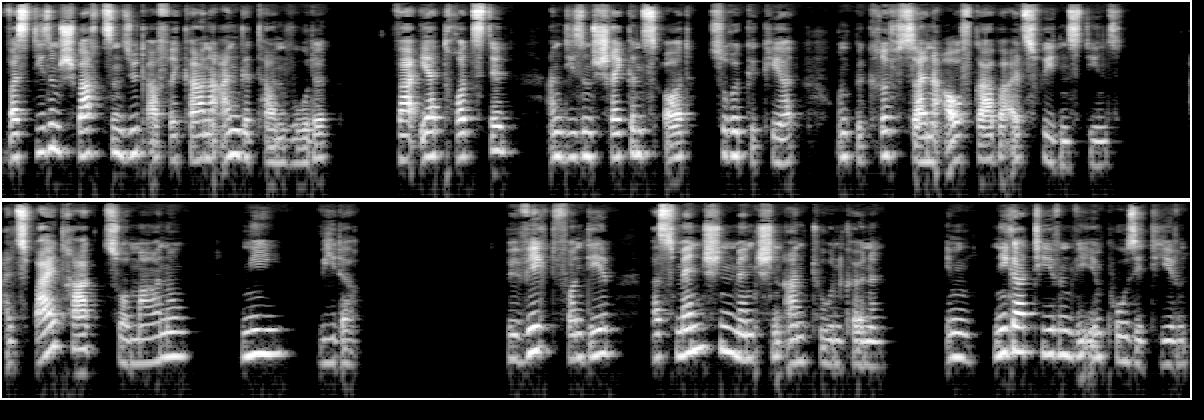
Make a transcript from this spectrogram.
was diesem schwarzen Südafrikaner angetan wurde, war er trotzdem an diesem Schreckensort zurückgekehrt und begriff seine Aufgabe als Friedensdienst als Beitrag zur Mahnung nie wieder. Bewegt von dem, was Menschen Menschen antun können, im negativen wie im positiven,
